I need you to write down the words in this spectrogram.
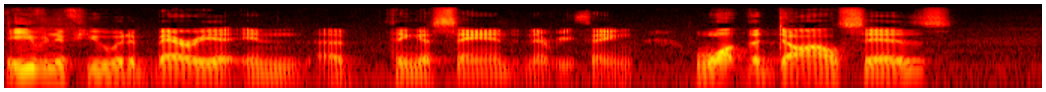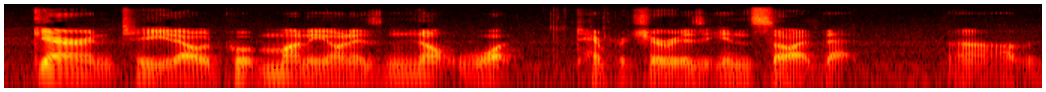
Even if you were to bury it in a thing of sand and everything, what the dial says, guaranteed I would put money on is not what temperature is inside that uh, oven.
